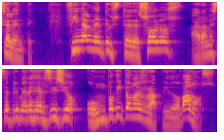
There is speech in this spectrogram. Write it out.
Excelente. Finalmente ustedes solos harán este primer ejercicio un poquito más rápido. ¡Vamos!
